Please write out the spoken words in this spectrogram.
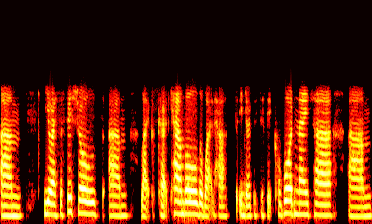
Um, US officials um, like Kurt Campbell, the White House Indo Pacific coordinator, um,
